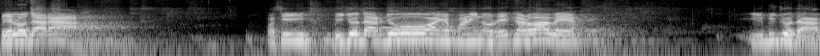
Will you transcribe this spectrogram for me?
પહેલો દાર આ. પછી બીજો દાર જો અહીંયા પાણીનો રેગાડો આવે એ બીજો દાર.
